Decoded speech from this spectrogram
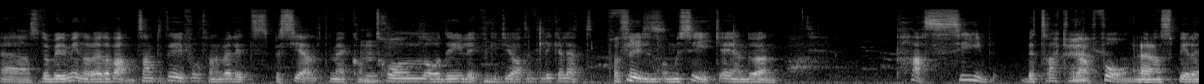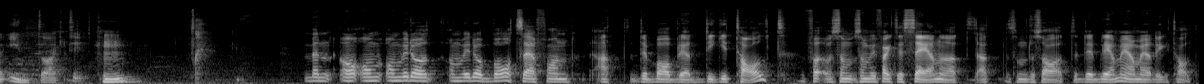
Eh, Så då blir det mindre relevant. Samtidigt är det fortfarande väldigt speciellt med kontroller och dylikt. Vilket gör att det inte är lika lätt. Precis. Film och musik är ändå en passiv betraktarform medan spelen är interaktivt. Mm. Men om, om, vi då, om vi då bortser från att det bara blir digitalt, för, som, som vi faktiskt ser nu, att, att, som du sa, att det blir mer och mer digitalt.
